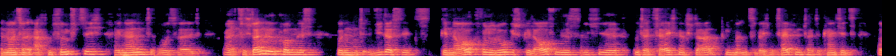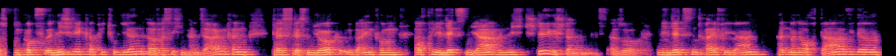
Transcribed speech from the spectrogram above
1958 genannt, wo es halt äh, zustande gekommen ist. Und wie das jetzt genau chronologisch gelaufen ist, wie viele Unterzeichnerstaaten man zu welchem Zeitpunkt hatte, kann ich jetzt aus dem Kopf nicht rekapitulieren. Aber was ich Ihnen halt sagen kann, dass das New York-Übereinkommen auch in den letzten Jahren nicht stillgestanden ist. Also in den letzten drei, vier Jahren hat man auch da wieder,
